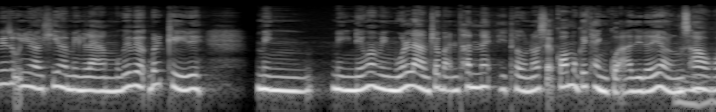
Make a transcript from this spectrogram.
ví dụ như là khi mà mình làm một cái việc bất kỳ đi mình mình nếu mà mình muốn làm cho bản thân ấy thì thường nó sẽ có một cái thành quả gì đấy ở đằng sau.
